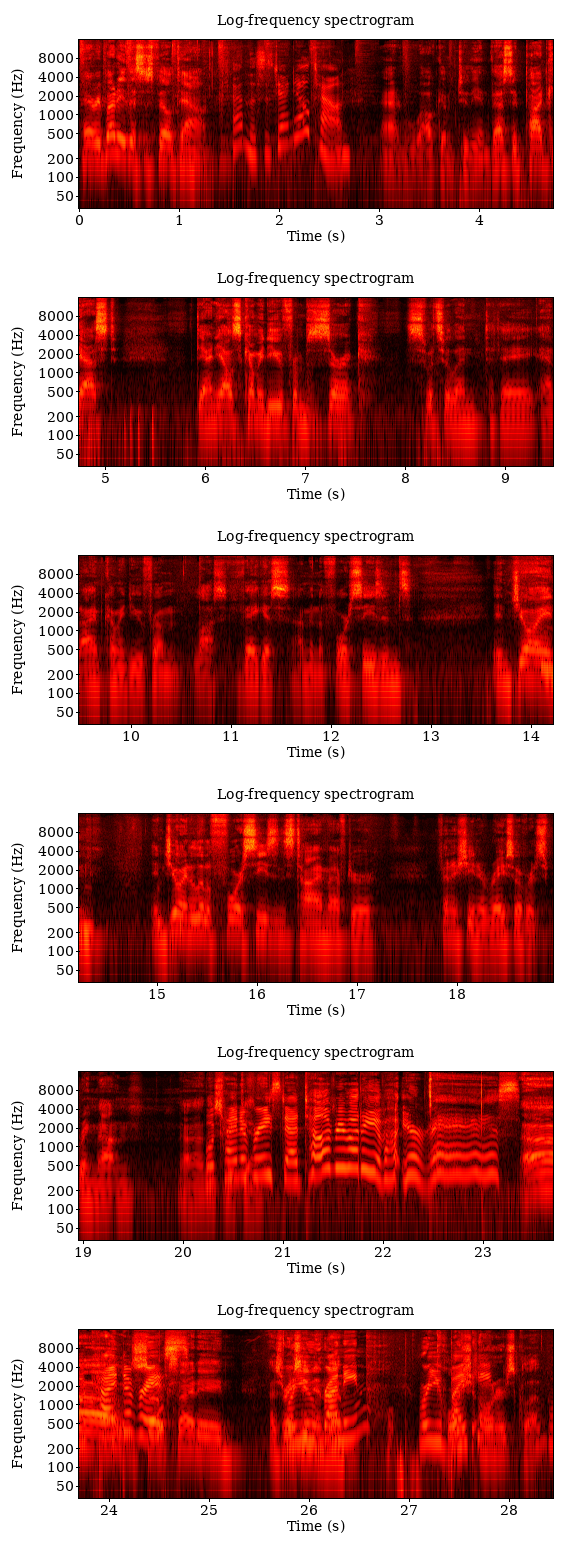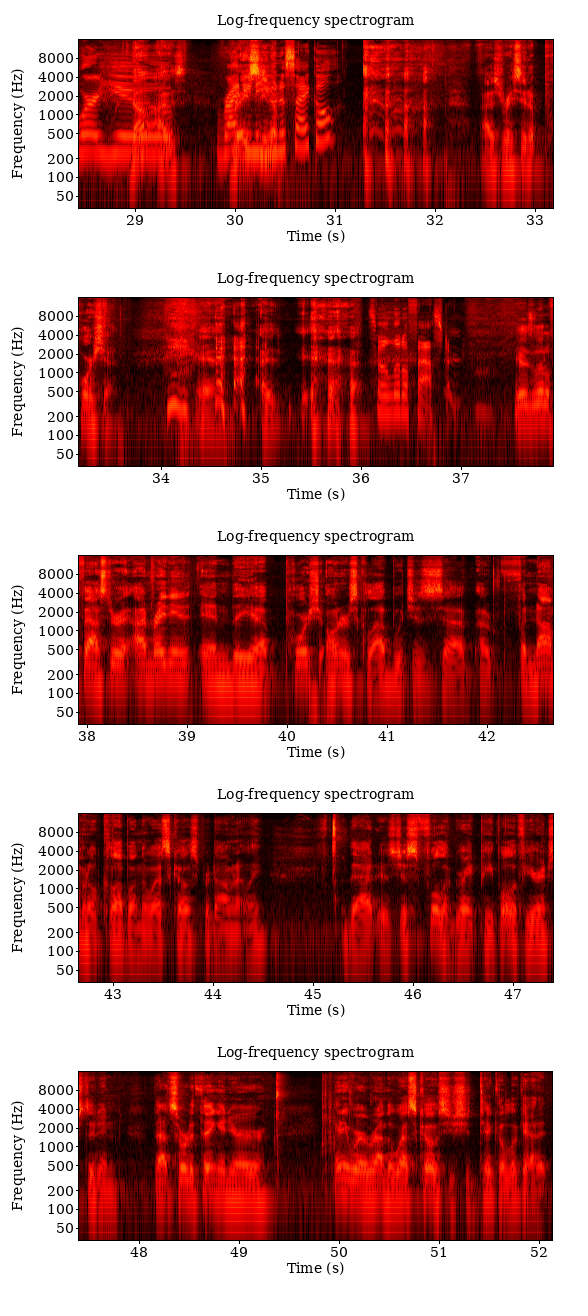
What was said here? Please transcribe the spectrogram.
Hey, everybody, this is Phil Town, And this is Danielle Town. and welcome to the Invested Podcast. Danielle's coming to you from Zurich, Switzerland today, and I'm coming to you from Las Vegas. I'm in the Four Seasons, enjoying enjoying a little Four Seasons time after finishing a race over at Spring Mountain. Uh, What kind of race, Dad? Tell everybody about your race. Oh, what kind of so race? exciting! I was racing. Were you in running? the Were you Porsche biking? Owners Club. Were you No, I was riding a a- unicycle? I was racing a Porsche. and I, so a little faster. It was a little faster. I'm riding in the uh, Porsche Owners Club, which is uh, a phenomenal club on the West Coast predominantly. That is just full of great people. If you're interested in that sort of thing and you're anywhere around the West Coast, you should take a look at it.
